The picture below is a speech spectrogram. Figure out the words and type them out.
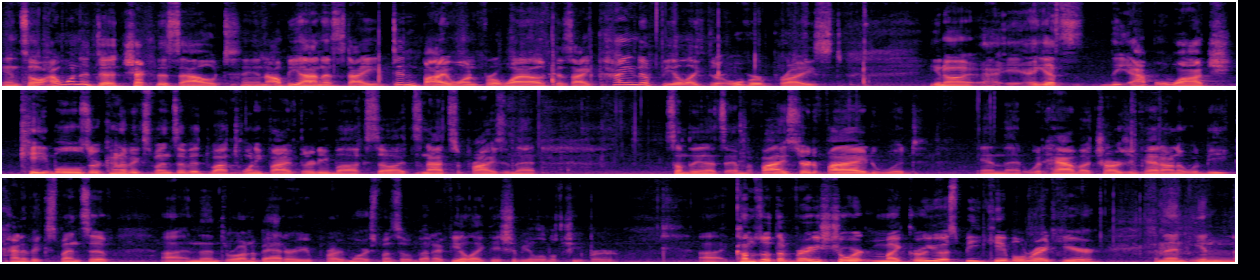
And so I wanted to check this out. And I'll be honest, I didn't buy one for a while because I kind of feel like they're overpriced you know, I, I, guess the Apple Watch cables are kind of expensive. It's about 25, 30 bucks. So it's not surprising that something that's MFI certified would and that would have a charging pad on it would be kind of expensive. Uh, and then throw on a battery, probably more expensive, but I feel like they should be a little cheaper. Uh, it comes with a very short micro USB cable right here. And then in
